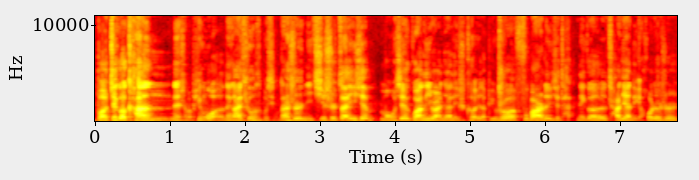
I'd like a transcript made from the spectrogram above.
不，这个看那什么，苹果的那个 iTunes 不行。但是你其实，在一些某些管理软件里是可以的，比如说富爸的一些那个插件里，或者是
